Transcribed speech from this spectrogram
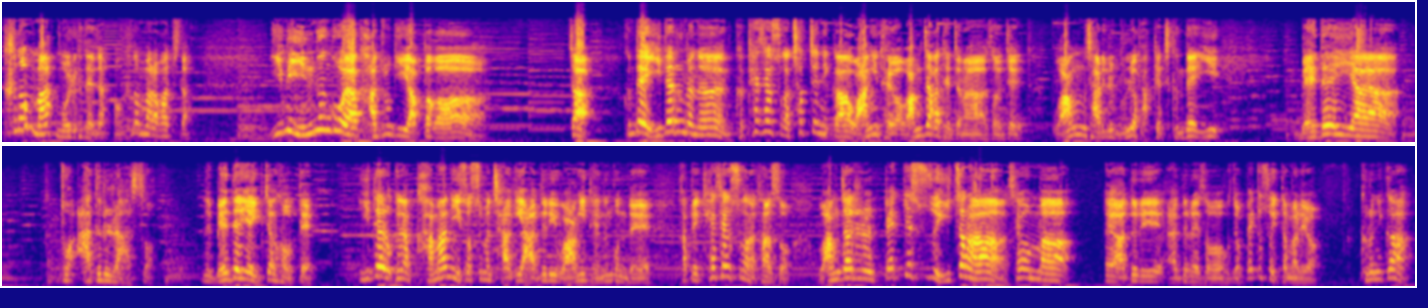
큰 엄마? 뭐 이렇게 되자. 어, 큰 엄마라고 합시다. 이미 있는 거야, 가족이 아빠가. 자, 근데 이대로면은 그 테세우스가 첫째니까 왕이 돼요. 왕자가 되잖아. 그래서 이제 왕 자리를 물려받겠지. 근데 이 메데이아도 아들을 낳았어. 근데 메데이아 입장에서 어때? 이대로 그냥 가만히 있었으면 자기 아들이 왕이 되는 건데 갑자기 테세우스가 나타났어. 왕 자리를 뺏길 수도 있잖아. 새엄마의 아들이 아들에서 그죠? 뺏길 수 있단 말이에요. 그러니까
